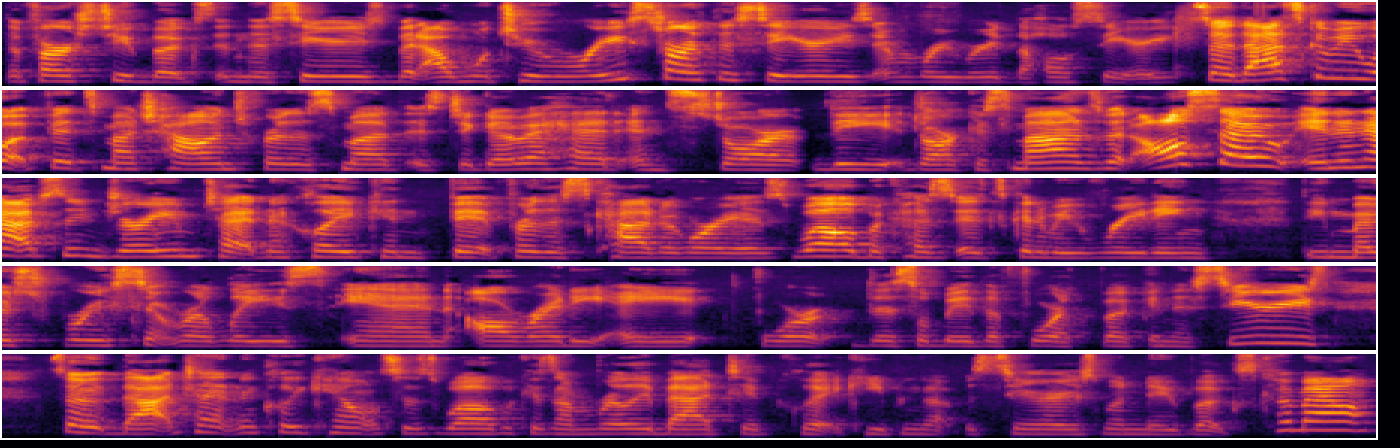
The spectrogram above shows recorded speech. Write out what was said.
the first two books in the series, but I want to restart the series and reread the whole series. So that's going to be what fits my challenge for this month is to go ahead and start The Darkest Minds, but also In an Absent Dream technically can fit for this category as well because it's going to be reading the most recent release in already a four, this will be the fourth book in a series. So that technically counts as well because I'm really bad typically at keeping up with series when new books come out.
